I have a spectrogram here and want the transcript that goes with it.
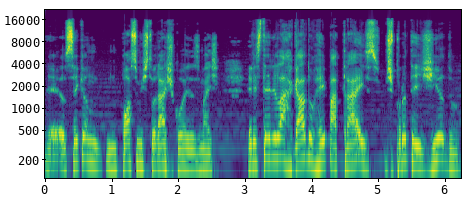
Eu sei que eu não posso misturar as coisas, mas eles terem largado o rei para trás, desprotegido,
